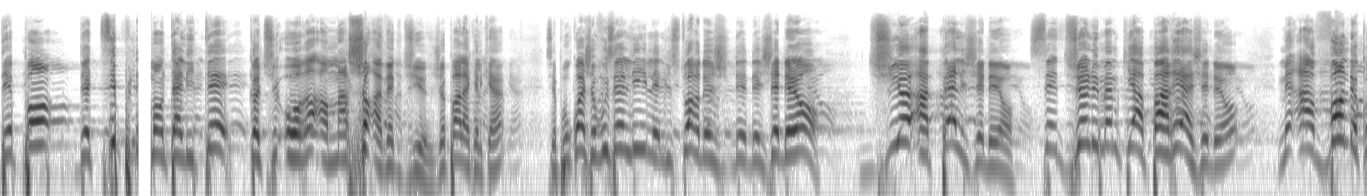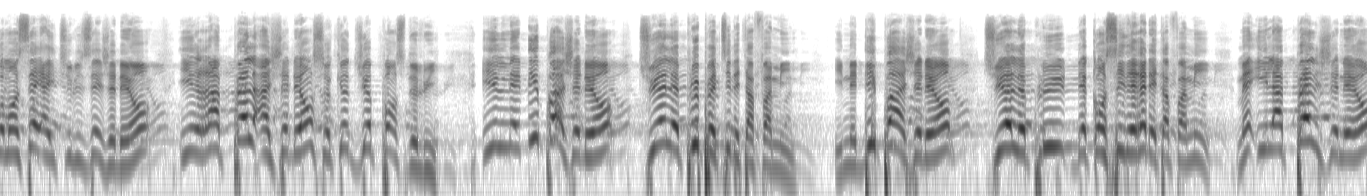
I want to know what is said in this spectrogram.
dépendent du type de mentalité que tu auras en marchant avec Dieu. Je parle à quelqu'un. C'est pourquoi je vous ai lu l'histoire de, de Gédéon. Dieu appelle Gédéon. C'est Dieu lui-même qui apparaît à Gédéon mais avant de commencer à utiliser Gédéon, il rappelle à Gédéon ce que Dieu pense de lui. Il ne dit pas à Gédéon, tu es le plus petit de ta famille. Il ne dit pas à Gédéon, tu es le plus déconsidéré de ta famille. Mais il appelle Gédéon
